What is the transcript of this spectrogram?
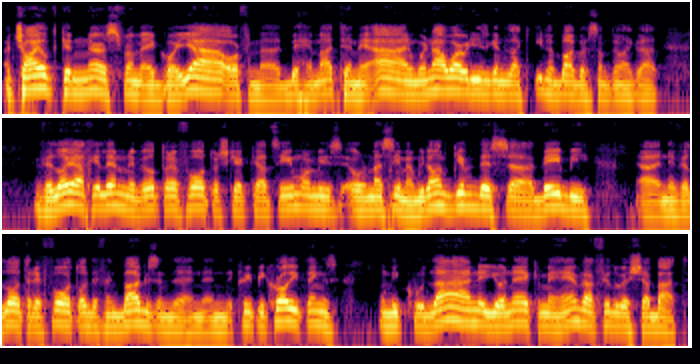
A child can nurse from a goya or from a behema teme'ah, and we're not worried he's going to like eat a bug or something like that. And we don't give this uh, baby uh, nevelot, refot, all different bugs and the, and, and the creepy crawly things. ומכולן יונק מהם ואפילו בשבת.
